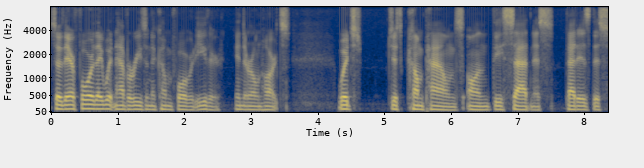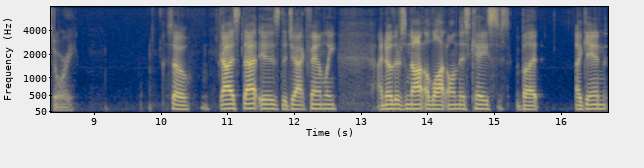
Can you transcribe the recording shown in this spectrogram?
So therefore, they wouldn't have a reason to come forward either in their own hearts, which just compounds on the sadness that is this story. So, guys, that is the Jack family. I know there's not a lot on this case, but again,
